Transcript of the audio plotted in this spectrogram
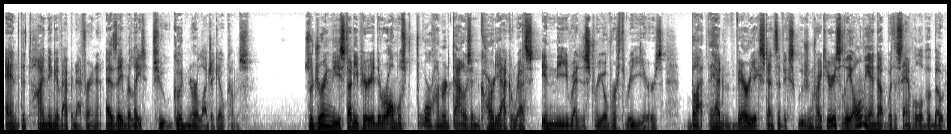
and the timing of epinephrine as they relate to good neurologic outcomes. So during the study period, there were almost 400,000 cardiac arrests in the registry over three years, but they had very extensive exclusion criteria, so they only end up with a sample of about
